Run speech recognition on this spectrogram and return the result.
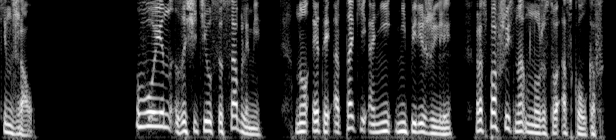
кинжал. Воин защитился саблями, но этой атаки они не пережили, распавшись на множество осколков.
